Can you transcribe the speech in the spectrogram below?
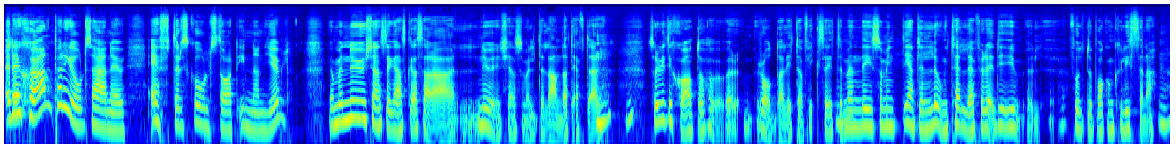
Är det en skön period så här nu efter skolstart innan jul? Ja men nu känns det ganska så här, nu känns det som lite landat efter. Mm. Så det är lite skönt att rodda lite och fixa lite. Men det är som inte egentligen lugnt heller för det är fullt upp bakom kulisserna. Mm.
